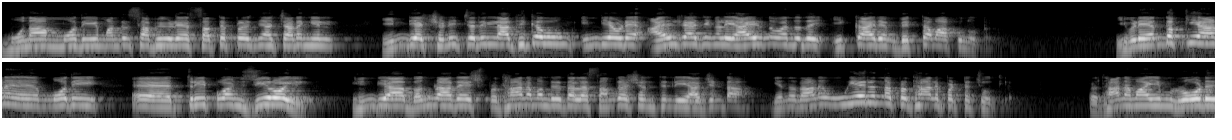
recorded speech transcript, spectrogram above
മൂന്നാം മോദി മന്ത്രിസഭയുടെ സത്യപ്രതിജ്ഞ ചടങ്ങിൽ ഇന്ത്യ ക്ഷണിച്ചതിൽ അധികവും ഇന്ത്യയുടെ അയൽ രാജ്യങ്ങളെ ആയിരുന്നുവെന്നത് ഇക്കാര്യം വ്യക്തമാക്കുന്നുണ്ട്. ഇവിടെ എന്തൊക്കെയാണ് മോദി ത്രീ പോയിന്റ് സീറോയിൽ ഇന്ത്യ ബംഗ്ലാദേശ് പ്രധാനമന്ത്രി തല സന്ദർശനത്തിന്റെ അജണ്ട എന്നതാണ് ഉയരുന്ന പ്രധാനപ്പെട്ട ചോദ്യം. പ്രധാനമായും റോഡ്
